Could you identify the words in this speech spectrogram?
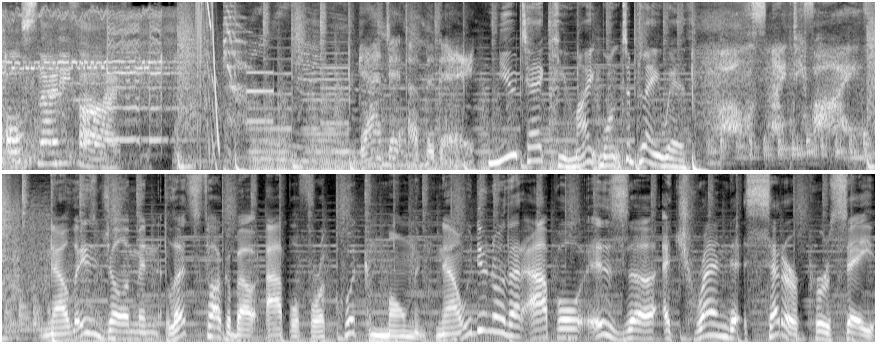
Pulse 95 gadget of the day. New tech you might want to play with. Pulse 95. Now, ladies and gentlemen, let's talk about Apple for a quick moment. Now, we do know that Apple is uh, a trend setter per se.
